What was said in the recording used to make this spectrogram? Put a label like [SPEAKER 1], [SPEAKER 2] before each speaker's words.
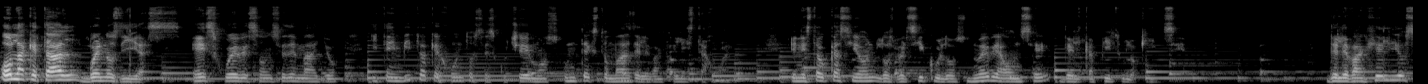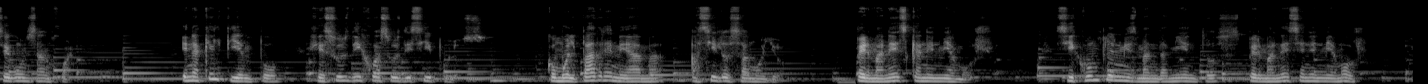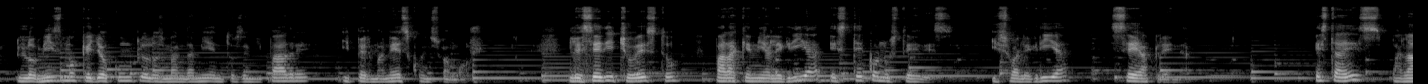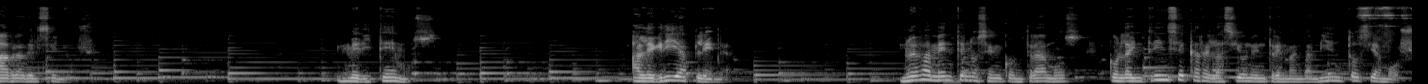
[SPEAKER 1] Hola, ¿qué tal? Buenos días. Es jueves 11 de mayo y te invito a que juntos escuchemos un texto más del evangelista Juan. En esta ocasión, los versículos 9 a 11 del capítulo 15. Del Evangelio según San Juan. En aquel tiempo, Jesús dijo a sus discípulos, Como el Padre me ama, así los amo yo. Permanezcan en mi amor. Si cumplen mis mandamientos, permanecen en mi amor lo mismo que yo cumplo los mandamientos de mi Padre y permanezco en su amor. Les he dicho esto para que mi alegría esté con ustedes y su alegría sea plena. Esta es palabra del Señor. Meditemos. Alegría plena. Nuevamente nos encontramos con la intrínseca relación entre mandamientos y amor.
